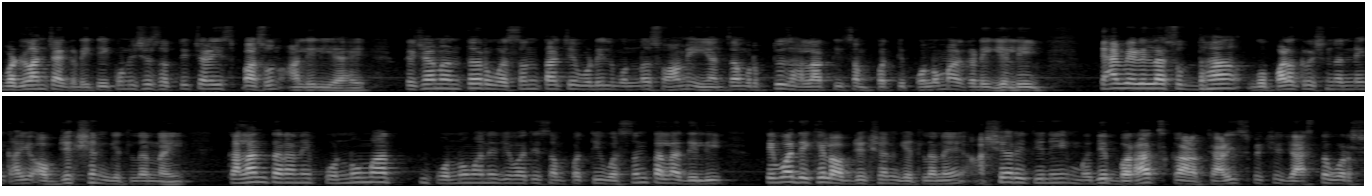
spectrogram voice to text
वडिलांच्याकडे ती एकोणीसशे सत्तेचाळीसपासून आलेली आहे. त्याच्यानंतर वसंताचे वडील मुन्न स्वामी यांचा मृत्यू झाला ती संपत्ती पोनुमाकडे गेली. त्यावेळेला सुद्धा गोपाळकृष्णनने काही ऑब्जेक्शन घेतलं नाही. कालांतराने पोन्नुमा पोन्नुमाने जेव्हा ती संपत्ती वसंताला दिली तेव्हा देखील ऑब्जेक्शन घेतलं नाही. अशा रीतीने मध्ये बराच काळ चाळीसपेक्षा जास्त वर्ष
